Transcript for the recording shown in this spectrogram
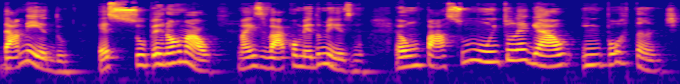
dá medo. É super normal, mas vá com medo mesmo. É um passo muito legal e importante.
